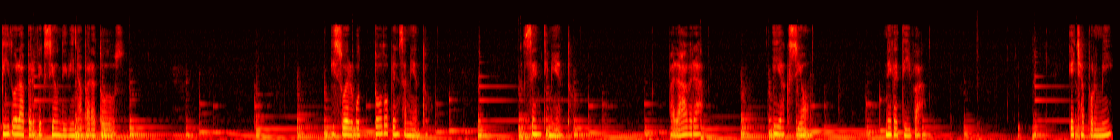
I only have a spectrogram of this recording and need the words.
Pido la perfección divina para todos disuelvo todo pensamiento, sentimiento, palabra y acción negativa hecha por mí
